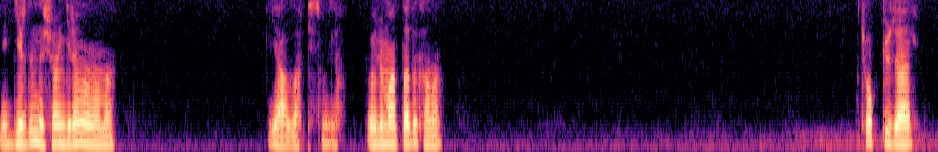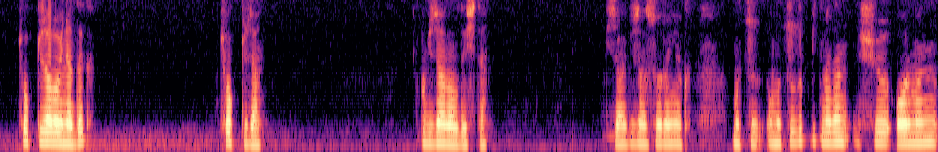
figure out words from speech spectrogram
Ya girdim de şu an giremem ama. Ya Allah bismillah. Ölümü atladık ama. Çok güzel. Çok güzel oynadık. Çok güzel. Bu güzel oldu işte. Güzel güzel sorun yok. Mutsuz, umutsuzluk bitmeden şu ormanın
